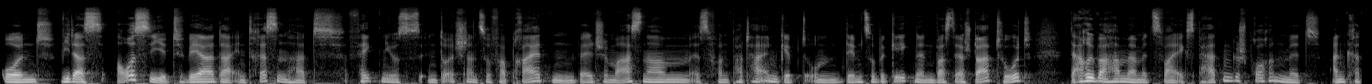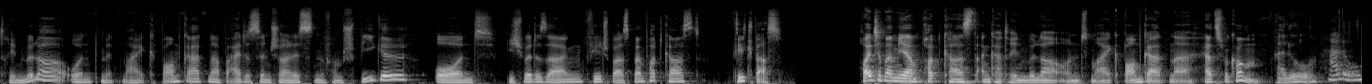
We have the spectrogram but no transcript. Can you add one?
Und wie das aussieht, wer da Interessen hat, Fake News in Deutschland zu verbreiten, welche Maßnahmen es von Parteien gibt, um dem zu begegnen, was der Staat tut, darüber haben wir mit zwei Experten gesprochen, mit Ann-Kathrin Müller und mit Mike Baumgartner. Beides sind Journalisten vom Spiegel und ich würde sagen, viel Spaß beim Podcast. Viel Spaß. Heute bei mir am Podcast Ann-Kathrin Müller und Mike Baumgartner. Herzlich willkommen. Hallo. Hallo.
